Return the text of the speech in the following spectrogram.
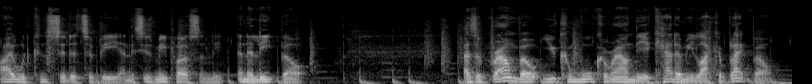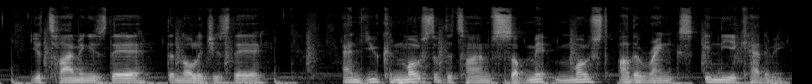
I would consider to be, and this is me personally, an elite belt. As a brown belt, you can walk around the academy like a black belt. Your timing is there, the knowledge is there, and you can most of the time submit most other ranks in the academy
